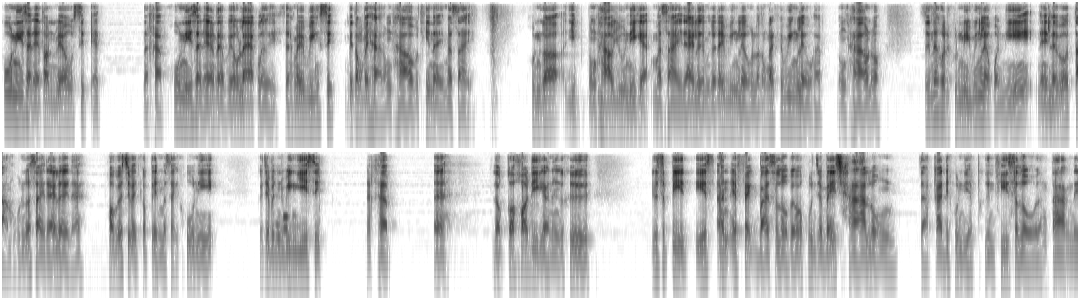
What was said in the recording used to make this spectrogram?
คู่นี้ใส่ได้ตอนเวลสิบเอ็ดนะครับ คู่นี้ใส่ได้ตั้งแต่เวลแรกเลย จะทำให้วิ่งสิบไม่ต้องไปหารองเท้าที่ไหนมาใส่ คุณก็หยิบรองเท้ายูนิคอะมาใส่ได้เลย มันก็ได้วิ่งเร็ว เราต้องการแค่วิ่งเร็วครับรองเท้าเนาะ ซึ่งถ้าเกิดคุณมีวิ่งเร็วกว่านี้ในเลเวลต่ำคุณก็ใส่ได้เลยนะ พอเวลสิบเอ็ดก็เป็นมาใส่คู่นี้ ก็จะเป็นวิ่งยี่สิบนะครับอะแล้วก็ข้อดีอย่างหนึ่งก็คือ your speed is unaffected by slow แปลว่าคุณจะไม่ช้าลงจากการที่คุณเหยียบพื้นที่ slow ต่างๆ ใน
